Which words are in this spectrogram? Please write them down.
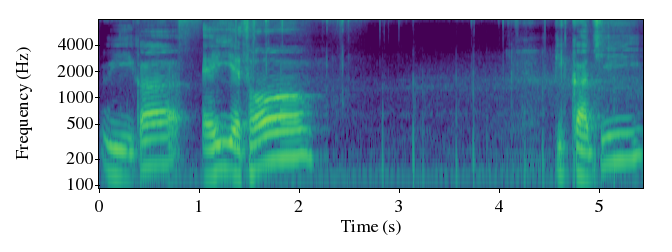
위가 A에서 B까지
